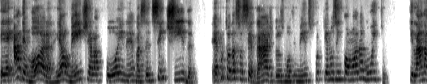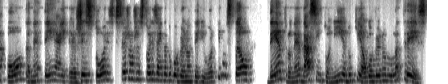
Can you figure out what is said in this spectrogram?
É, a demora realmente ela foi né, bastante sentida é por toda a sociedade, pelos movimentos, porque nos incomoda muito que lá na ponta né, tenha é, gestores que sejam gestores ainda do governo anterior, que não estão dentro né, da sintonia do que é o governo Lula 3.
